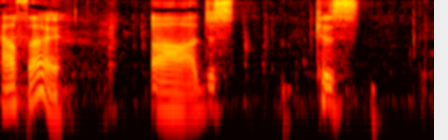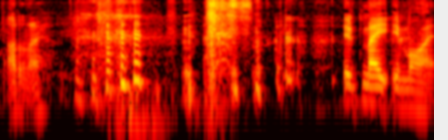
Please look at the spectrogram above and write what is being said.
How so? Uh, just because I don't know. it may, it might,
